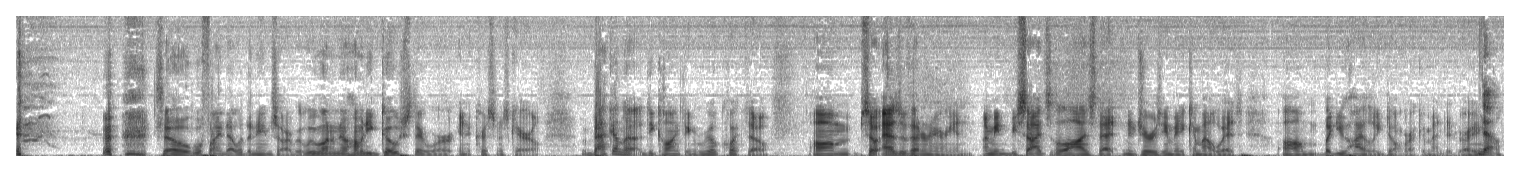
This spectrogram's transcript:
so we'll find out what the names are. But we want to know how many ghosts there were in A Christmas Carol. Back on the declawing thing, real quick though. Um, so as a veterinarian, I mean, besides the laws that New Jersey may come out with, um, but you highly don't recommend it, right? No.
